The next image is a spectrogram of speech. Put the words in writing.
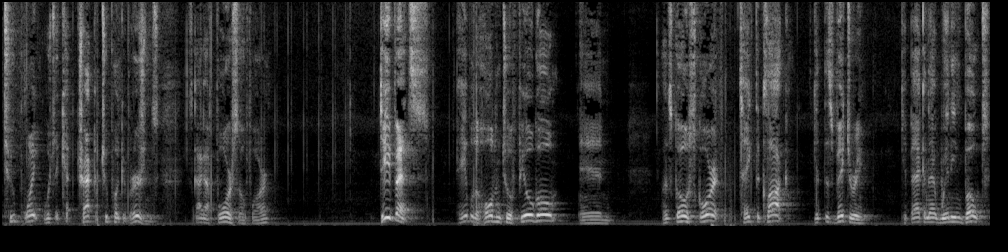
two point, which they kept track of two point conversions. This guy got four so far. Defense able to hold him to a field goal, and let's go score it. Take the clock. Get this victory. Get back in that winning boat.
